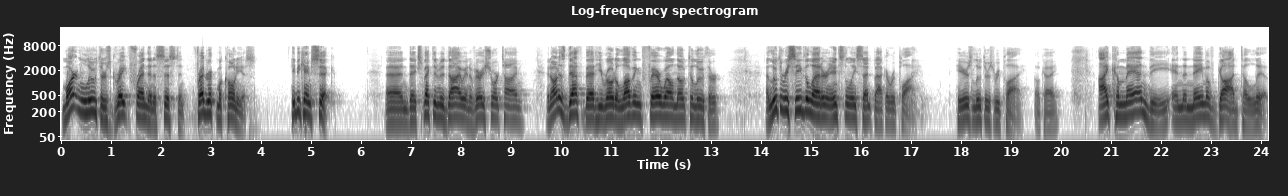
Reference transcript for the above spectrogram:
Martin Luther's great friend and assistant, Frederick Myconius, he became sick. And they expected him to die in a very short time. And on his deathbed, he wrote a loving farewell note to Luther. And Luther received the letter and instantly sent back a reply. Here's Luther's reply, okay? I command thee in the name of God to live.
